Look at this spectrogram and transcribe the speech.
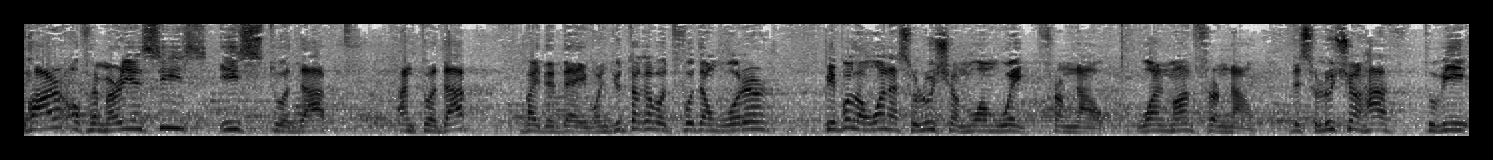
Part of emergencies is to adapt, and to adapt by the day. When you talk about food and water, people don't want a solution one week from now, one month from now. The solution has to be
